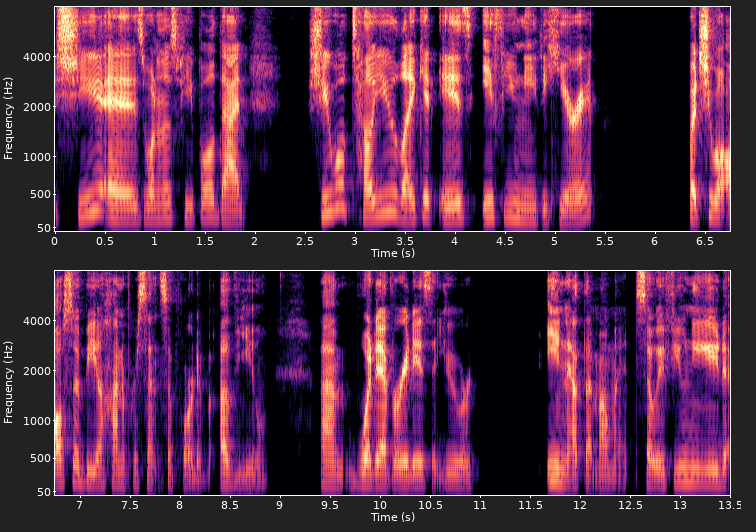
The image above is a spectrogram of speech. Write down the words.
she is one of those people that she will tell you like it is if you need to hear it, but she will also be 100% supportive of you, um, whatever it is that you are in at that moment. So if you need,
